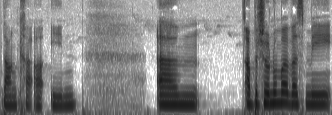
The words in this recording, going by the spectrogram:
Danke an ihn. Ähm, aber schon nur, was mich,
